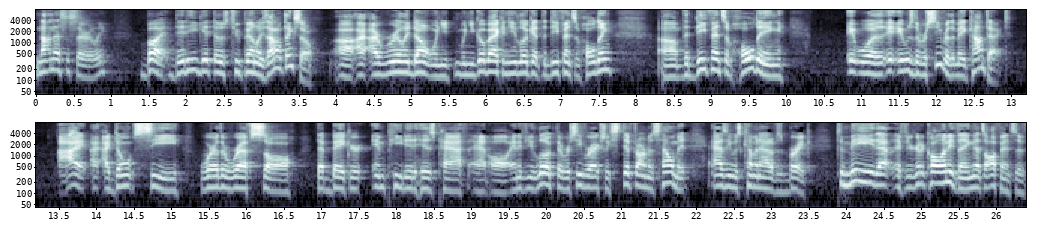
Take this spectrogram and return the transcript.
Not necessarily, but did he get those two penalties? I don't think so. Uh, I, I, really don't. When you when you go back and you look at the defensive holding, um, the defensive holding, it was it, it, was the receiver that made contact. I, I I don't see where the ref saw that Baker impeded his path at all. And if you look, the receiver actually stiffed armed his helmet as he was coming out of his break to me, that if you're going to call anything, that's offensive.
